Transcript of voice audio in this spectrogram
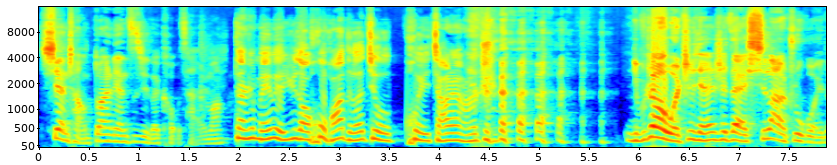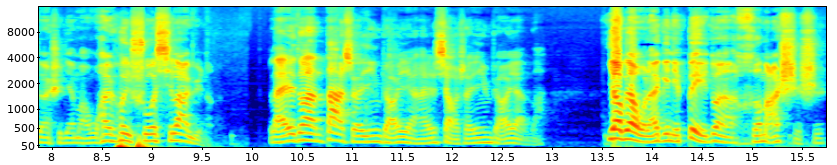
现场锻炼自己的口才吗？但是每每遇到霍华德就会戛然而止。你不知道我之前是在希腊住过一段时间吗？我还会说希腊语呢。来一段大舌音表演还是小舌音表演吧？要不要我来给你背一段荷马史诗？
